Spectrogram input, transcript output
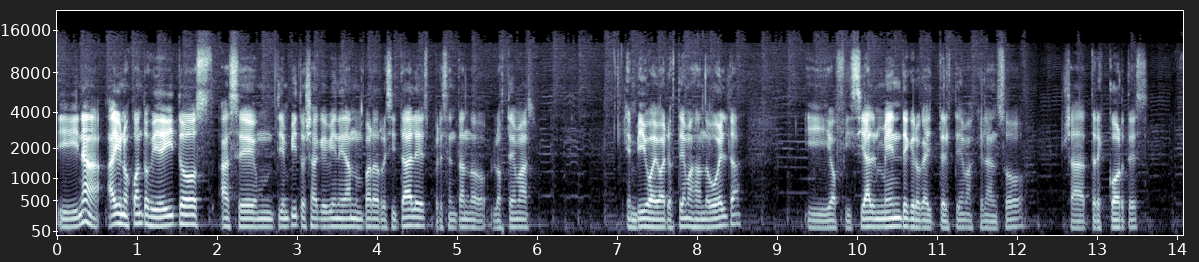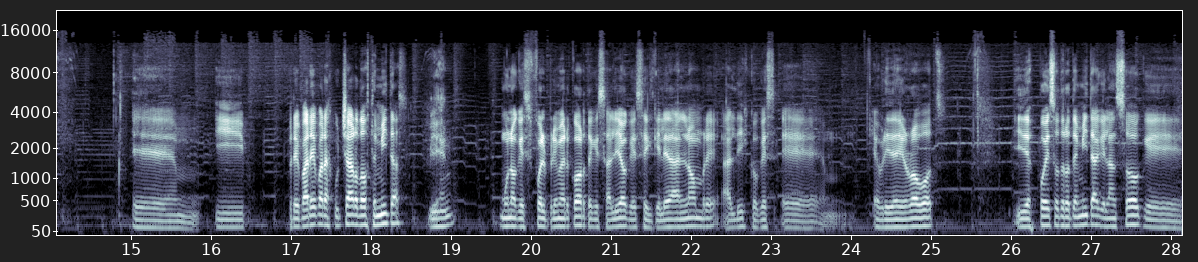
Y nada, hay unos cuantos videitos, hace un tiempito ya que viene dando un par de recitales, presentando los temas en vivo, hay varios temas dando vuelta. Y oficialmente creo que hay tres temas que lanzó, ya tres cortes. Eh, y preparé para escuchar dos temitas. Bien. Uno que fue el primer corte que salió, que es el que le da el nombre al disco, que es eh, Everyday Robots. Y después otro temita que lanzó, que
